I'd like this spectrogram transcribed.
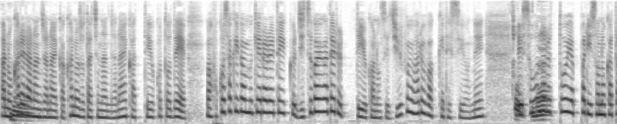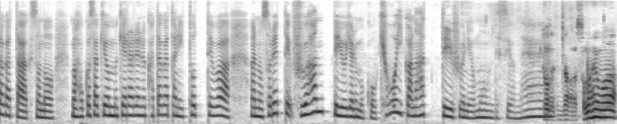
あの、彼らなんじゃないか彼女たちなんじゃないかっていうことで、まあ、矛先が向けられていく実害が出るっていう可能性十分あるわけですよね。そうで、ね、そうなるとやっぱりその方々その、まあ、矛先を向けられる方々にとってはあのそれって不安っていうよりもこう脅威かなってっていうふうに思うんですよね。そうですだからその辺は、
